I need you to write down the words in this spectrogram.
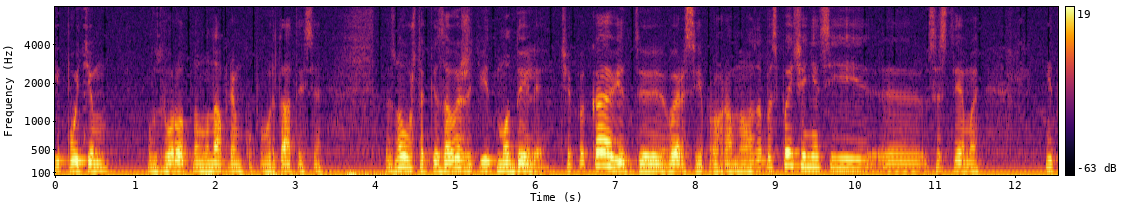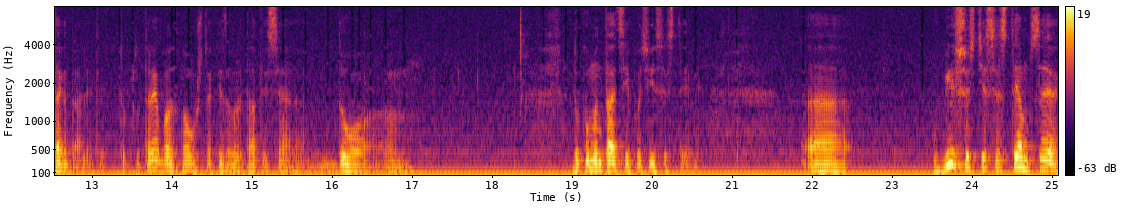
і потім в зворотному напрямку повертатися, знову ж таки залежить від моделі ЧПК, від е, версії програмного забезпечення цієї е, системи і так далі. Тобто треба знову ж таки звертатися до ем, документації по цій системі. Е, В більшості систем це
